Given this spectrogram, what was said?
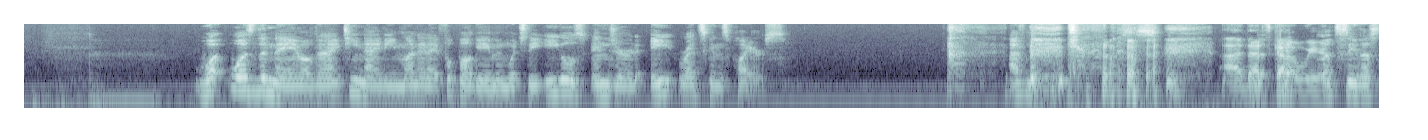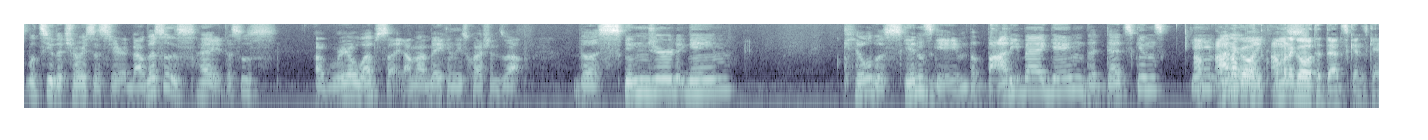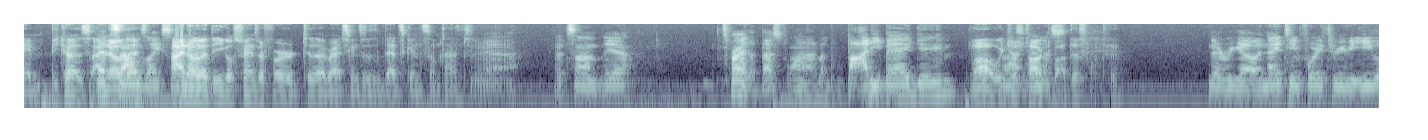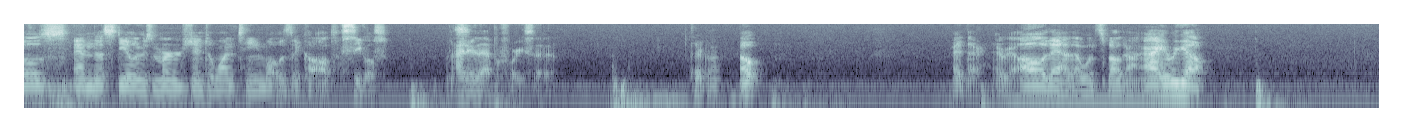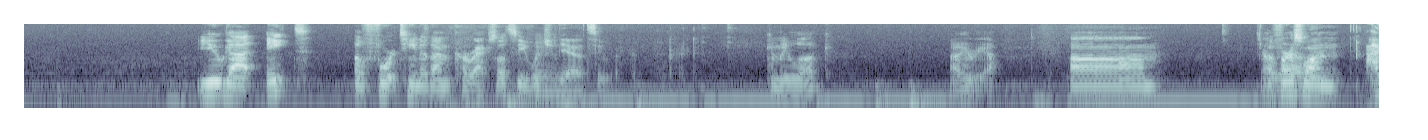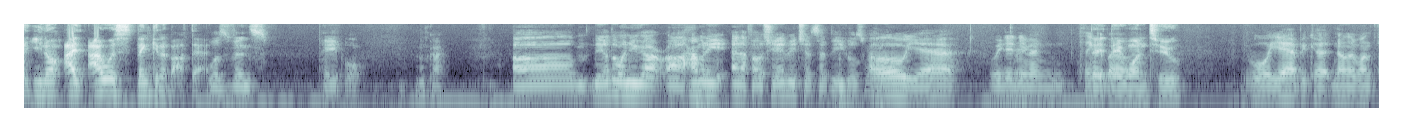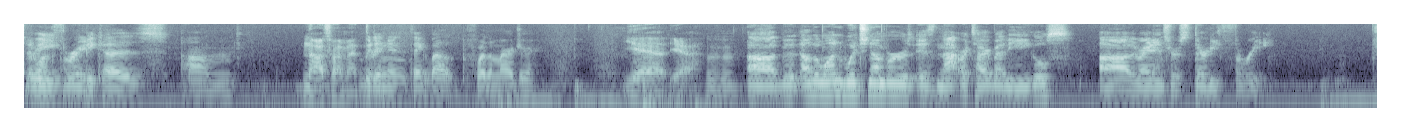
What was the name of the 1990 Monday Night Football game in which the Eagles injured eight Redskins players? I've uh, that's kind of weird. Let's see this. Let's see the choices here. Now this is hey, this is a real website. I'm not making these questions up. The Skinjured game, Kill the Skins game, the Body Bag game, the Deadskins game. I'm, I I'm gonna go. like With, I'm gonna go with the Deadskins game because I know sounds that like I know that the Eagles fans refer to the Redskins as the Deadskins sometimes. Yeah, that sounds yeah. It's probably the best one out of it. The Body Bag game. Well, we Oh just talked goodness. about this one too. There we go. In 1943, the Eagles and the Steelers merged into one team. What was it called? Seagulls. I knew that before you said it. Third one. Oh. Right there. There we go. Oh, yeah, that one's spelled wrong. All right, here we go. You got eight of 14 of them correct. So let's see which. Hmm, yeah, let's see. What Can we look? Oh, here we go. Um, the Oh, first wow. one I, you know, I, I was thinking about that. was Vince Papale. Okay. Um, the other one you got. Uh, how many NFL championships have the Eagles won? Oh yeah, we didn't even think They, about. they won two. Well, yeah, because no, they won three. They three. won three. because um, No, that's what I meant. we three. didn't even think about it before the merger. Yeah, yeah. Uh, the other one, which number is not retired by the Eagles? Uh, the right answer is 33.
